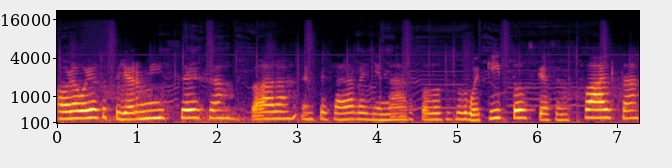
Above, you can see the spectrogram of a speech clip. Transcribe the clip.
Ahora voy a cepillar mi ceja para empezar a rellenar todos esos huequitos que hacen falta.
